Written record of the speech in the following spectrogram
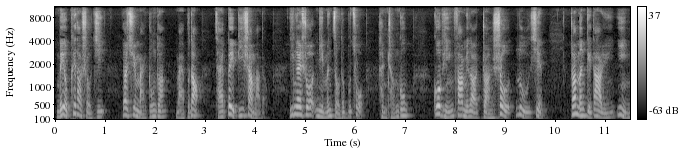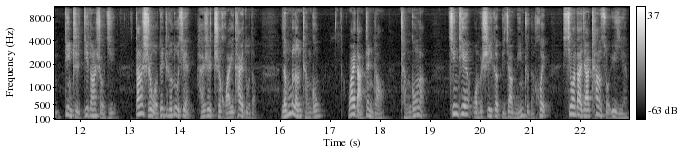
没有配套手机，要去买终端，买不到，才被逼上马的。应该说你们走得不错，很成功。郭平发明了转售路线，专门给大云运营定制低端手机。当时我对这个路线还是持怀疑态度的，能不能成功？歪打正着，成功了。今天我们是一个比较民主的会，希望大家畅所欲言。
